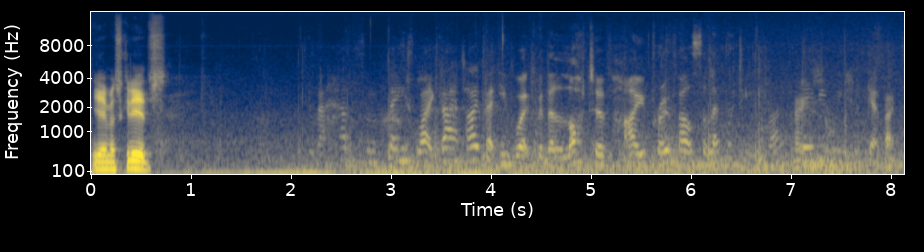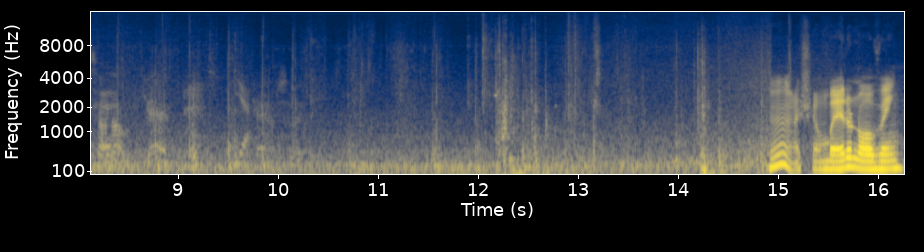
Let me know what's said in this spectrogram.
E aí, meus queridos? face like that, I bet you've worked with a lot of high-profile celebrities, right? Maybe we should get back to it. Yeah. Hum, achei um banheiro novo, hein?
